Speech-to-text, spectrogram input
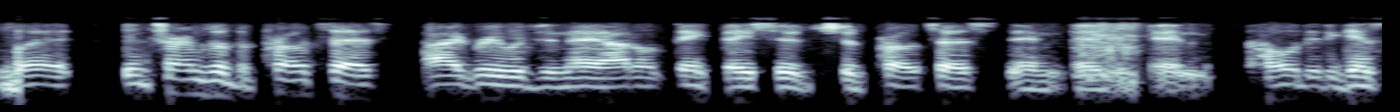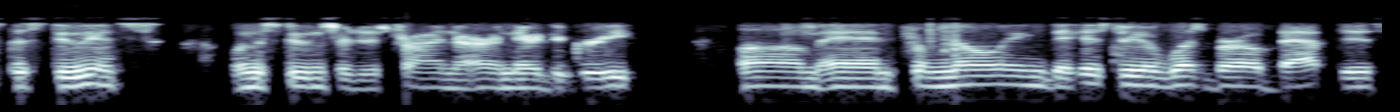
but in terms of the protest, I agree with Janae. I don't think they should should protest and, and and hold it against the students when the students are just trying to earn their degree. Um, and from knowing the history of Westboro Baptist,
